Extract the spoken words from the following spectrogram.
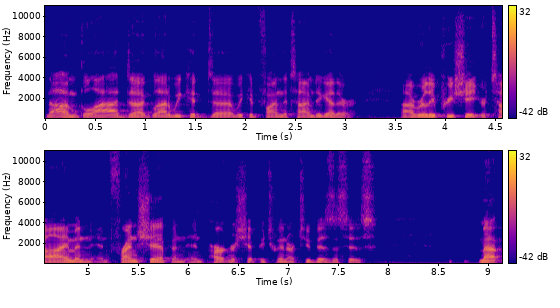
No, I'm glad uh, glad we could uh, we could find the time together. I really appreciate your time and, and friendship and, and partnership between our two businesses. Matt,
